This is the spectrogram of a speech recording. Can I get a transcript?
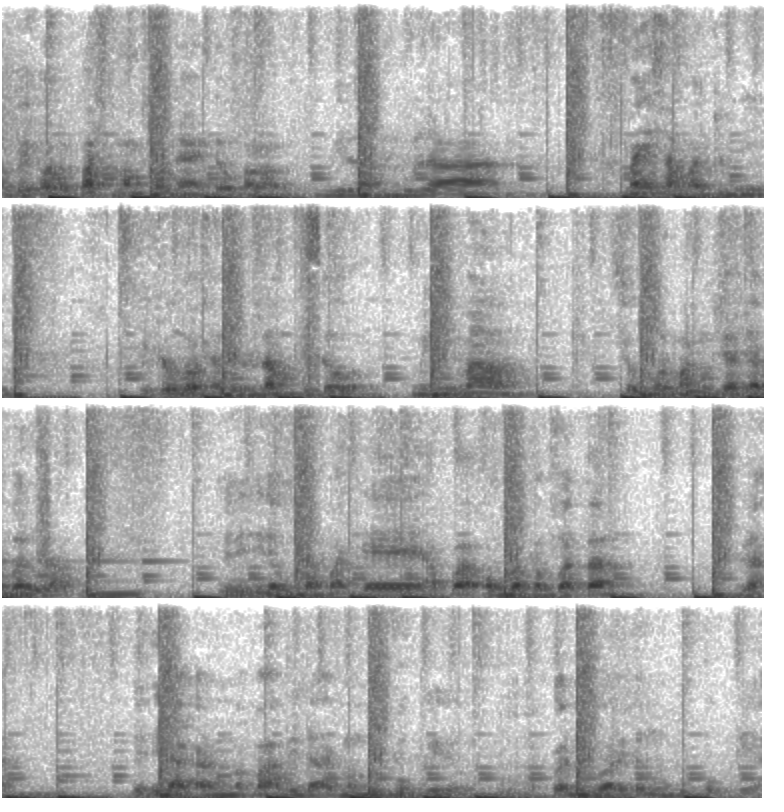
tapi kalau pas mongsonya itu kalau bilang bulan Mei sama Juni itu nggak usah direndam itu minimal seumur manusia dia baru rapuh. Jadi tidak usah pakai apa obat-obatan enggak dia tidak akan apa tidak membubuk gitu. Kalau di luar itu membubuk dia.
